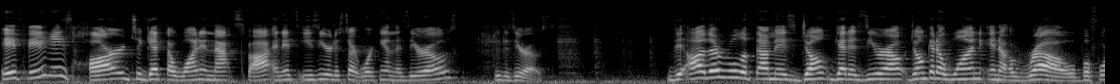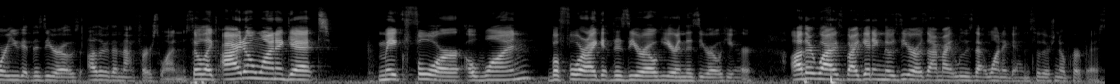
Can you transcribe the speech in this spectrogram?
If it is hard to get the one in that spot and it's easier to start working on the zeros, do the zeros. The other rule of thumb is don't get a zero, don't get a one in a row before you get the zeros other than that first one. So like I don't want to get, make four a one before I get the zero here and the zero here. Otherwise, by getting those zeros, I might lose that one again, so there's no purpose.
